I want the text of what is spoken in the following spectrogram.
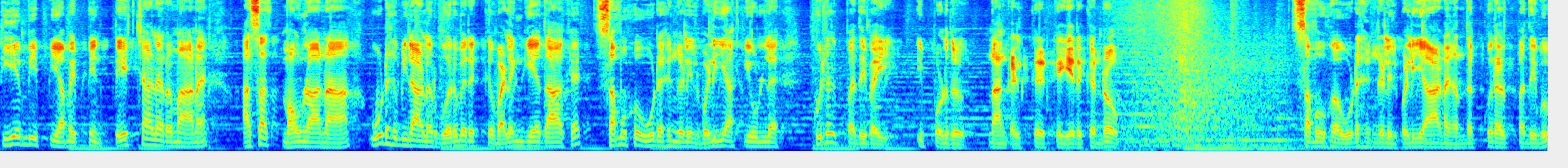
டிஎம்பிபி அமைப்பின் பேச்சாளருமான அசத் மௌலானா ஊடகவியலாளர் ஒருவருக்கு வழங்கியதாக சமூக ஊடகங்களில் வெளியாகியுள்ள குரல் பதிவை இப்பொழுது நாங்கள் கேட்க இருக்கின்றோம். சமூக ஊடகங்களில் வெளியான அந்த குரல் பதிவு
